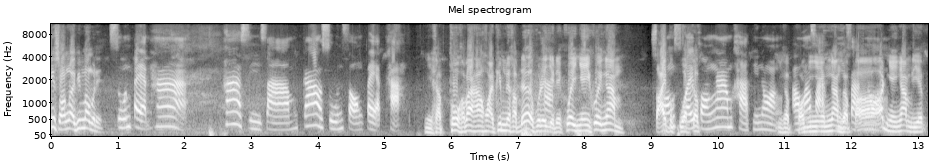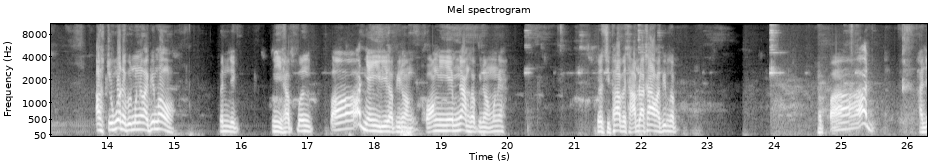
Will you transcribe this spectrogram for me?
ที่สองหน่อยพี่เมามาดิศูนย์แปดห้าห้าสี่สามเก้าศูนย์สองแปดค่ะ นี่ครับโทรเข้ามาหาหอยพิมพ์เลยครับเด้อผู้ใดอยากได้กล้วยใหญ่กล้วยงามสายขปองระสกวดวยครับของงามค่ะพี่น้องนี่ครับเอาของมาดีฝากงามๆครับพี่ฝากป๊น้องอดใหญ่งามดีครับเอาจุงว่าหน่อยเพิ่นเบิ่งหน่อยพี่เมาเป็นเด็กนี่ครับเบิ่ง ป๊อดใหญ่ดีครับพี่น้อง ของเงี้ยงามครับพี่น้องมั้งไงเดี๋ยวสิพาไปถามราคาหอยพิมพ์ครับครับป๊อดหันใจ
